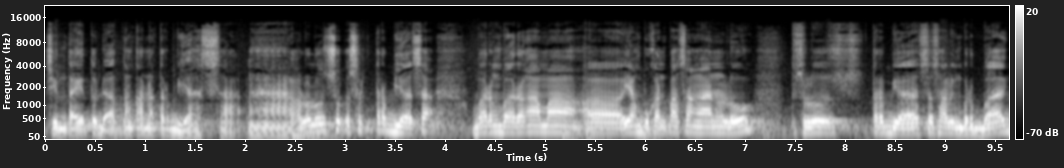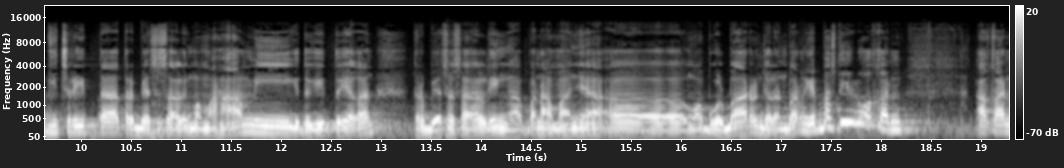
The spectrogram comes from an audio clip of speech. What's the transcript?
cinta itu datang karena terbiasa. Nah, kalau lu terbiasa bareng-bareng sama uh, yang bukan pasangan lu, terus lu terbiasa saling berbagi cerita, terbiasa saling memahami gitu-gitu ya kan, terbiasa saling apa namanya uh, ngobrol bareng, jalan bareng, ya pasti lu akan akan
